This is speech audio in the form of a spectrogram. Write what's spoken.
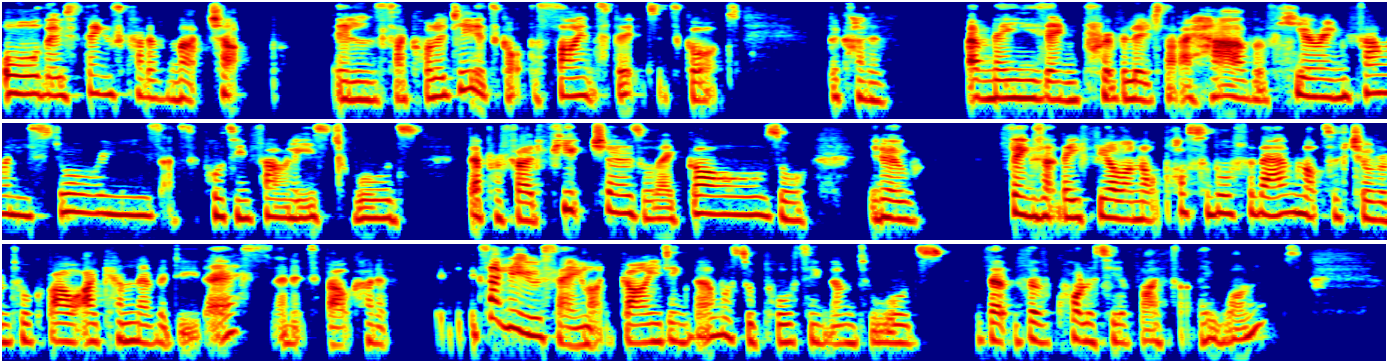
all those things kind of match up in psychology. It's got the science bit, it's got the kind of amazing privilege that I have of hearing family stories and supporting families towards their preferred futures or their goals or, you know, things that they feel are not possible for them. Lots of children talk about, I can never do this. And it's about kind of exactly you were saying, like guiding them or supporting them towards the, the quality of life that they want.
